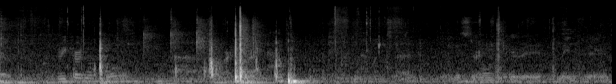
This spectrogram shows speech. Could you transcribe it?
Three card now? Four? Working right now. That went to- This is the main phase.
